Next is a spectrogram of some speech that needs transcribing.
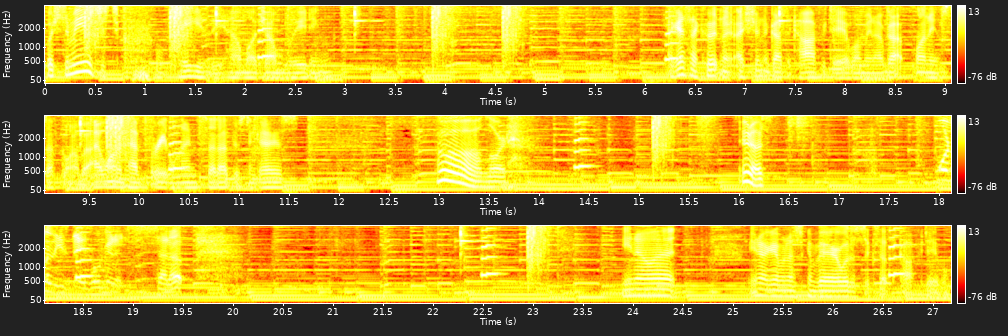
Which to me is just crazy how much I'm waiting. I guess I couldn't, I shouldn't have got the coffee table. I mean, I've got plenty of stuff going on, but I wanted to have three lines set up just in case. Oh, Lord. Who knows? One of these days we'll get it set up. You know what? You're not giving us a conveyor, we'll just accept the coffee table.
